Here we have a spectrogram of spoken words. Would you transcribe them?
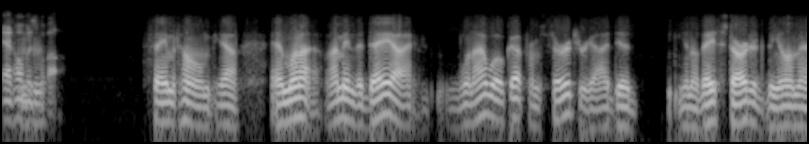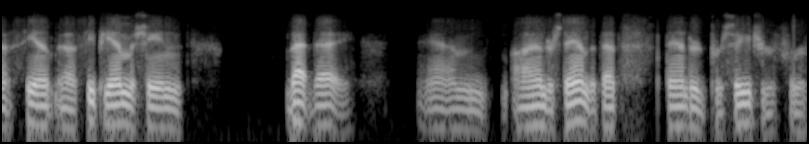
At home mm-hmm. as well. Same at home, yeah. And when I, I mean, the day I, when I woke up from surgery, I did, you know, they started me on that CM, uh, CPM machine that day, and I understand that that's standard procedure for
